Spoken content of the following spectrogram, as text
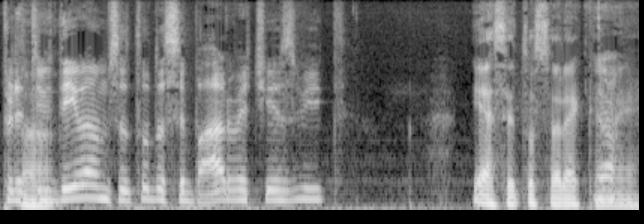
Predvidevam uh. zato, da se barve čez vid. Ja, se to so rekli. Ja.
